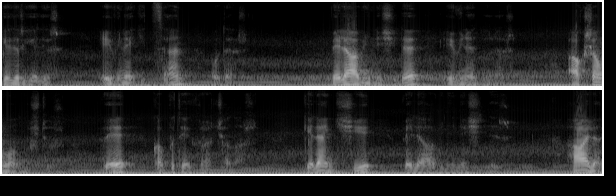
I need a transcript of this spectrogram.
gelir gelir evine gitsen o der. Veli abinin eşi de evine döner. Akşam olmuştur ve kapı tekrar çalar. Gelen kişi Veli abinin eşidir. Halen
